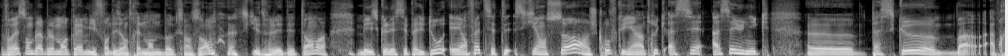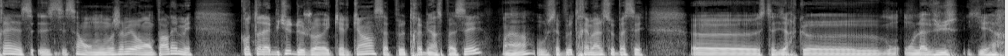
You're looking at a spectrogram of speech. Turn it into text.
vraisemblablement quand même ils font des entraînements de boxe ensemble ce qui doit les détendre. Mais ils se connaissaient pas du tout. Et en fait c'était ce qui en sort je trouve qu'il y a un truc assez assez unique. Euh, parce que bah après c'est ça on n'en a jamais vraiment parlé mais quand on a l'habitude de jouer avec quelqu'un ça peut très bien se passer voilà, ou ça peut très mal se passer. Euh, C'est-à-dire que bon, on l'a vu hier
